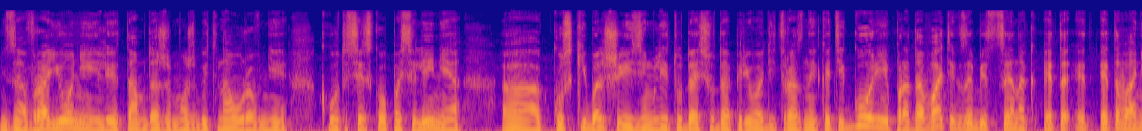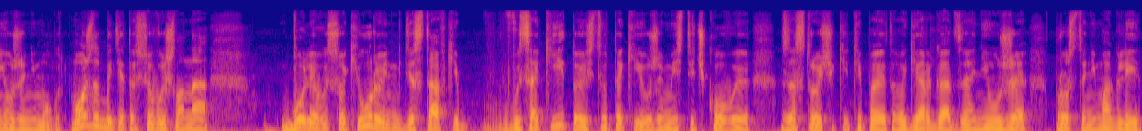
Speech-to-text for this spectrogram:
не знаю, в районе или там даже, может быть, на уровне какого-то сельского поселения э, куски большие земли туда-сюда переводить в разные категории, продавать их за бесценок. Это, э- этого они уже не могут. Может быть, это все вышло на более высокий уровень, где ставки высоки, то есть вот такие уже местечковые застройщики типа этого Георгадзе, они уже просто не могли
